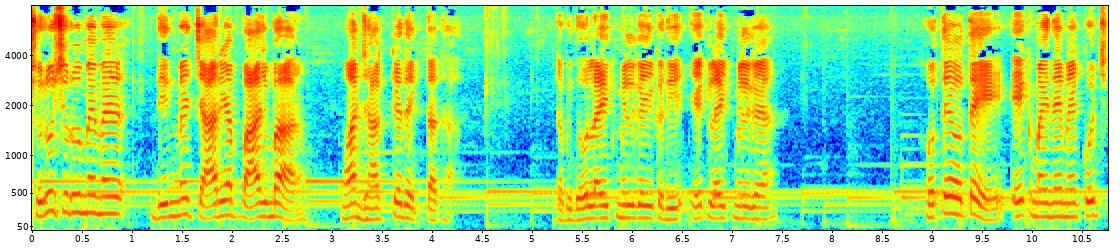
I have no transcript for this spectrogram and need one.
शुरू शुरू में मैं दिन में चार या पाँच बार वहाँ झाँक के देखता था। कभी दो लाइक मिल गई, कभी एक लाइक मिल गया। होते होते एक महीने में कुछ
